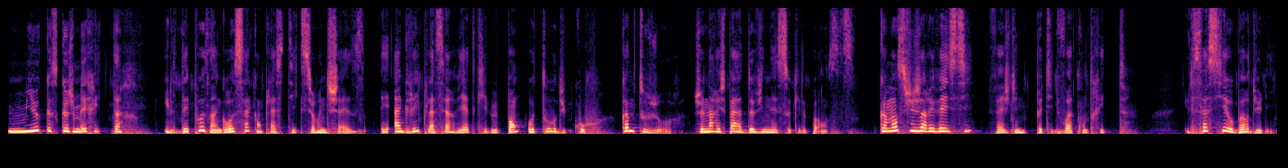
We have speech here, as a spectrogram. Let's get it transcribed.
Mieux que ce que je mérite. Il dépose un gros sac en plastique sur une chaise et agrippe la serviette qui lui pend autour du cou. Comme toujours, je n'arrive pas à deviner ce qu'il pense. Comment suis-je arrivé ici? Fais-je d'une petite voix contrite. Il s'assied au bord du lit,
